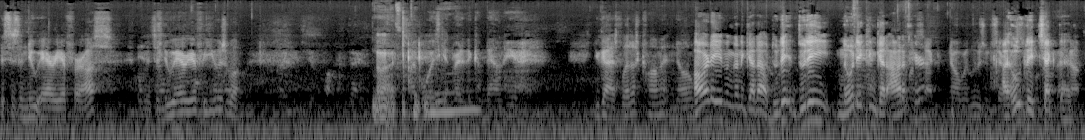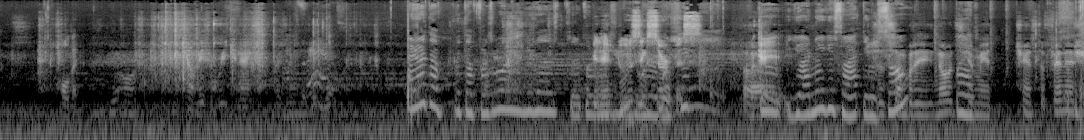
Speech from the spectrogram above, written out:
This is a new area for us, and it's a new area for you as well. Yeah, it's a My boy's getting ready to come down here. You guys, let us comment. No. How are they even gonna get out? Do they do they know they can get out of here? sec. No, we're losing service. I hope they We'll check that. up. Hold it. Tell me if it reconnects. I know the with the first one you guys are gonna Okay, they're losing you wanna watch service. it. Okay, Uh, you, I know you saw. I think so. somebody notes But- give me a chance to finish?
